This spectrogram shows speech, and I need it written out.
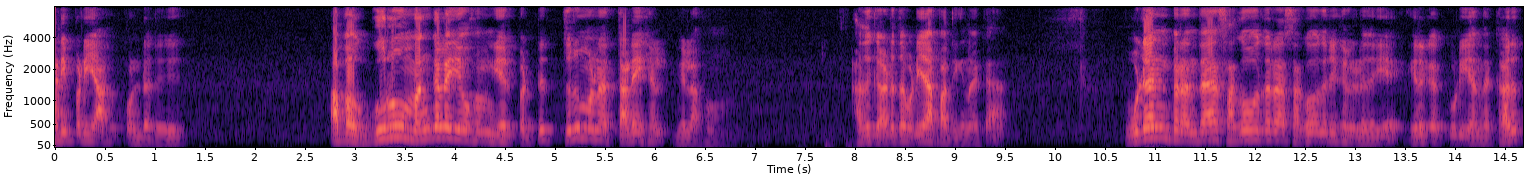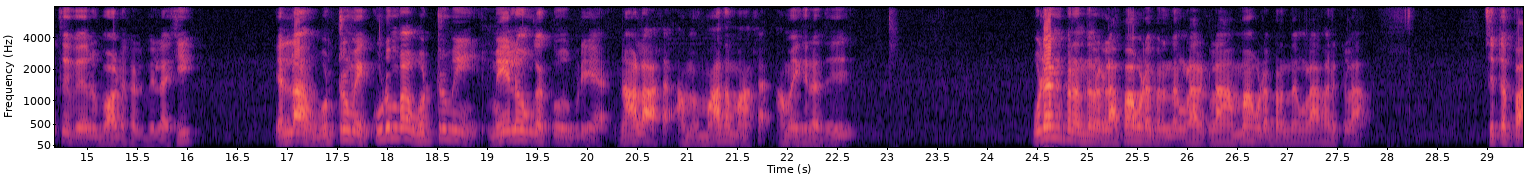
அடிப்படையாக கொண்டது. அப்போ குரு மங்கள யோகம் ஏற்பட்டு திருமண தடைகள் விலகும். அதுக்கு அடுத்தபடியாக பார்த்தீங்கன்னாக்கா உடன் பிறந்த சகோதர சகோதரிகளிடையே இருக்கக்கூடிய அந்த கருத்து வேறுபாடுகள் விலகி எல்லாம் ஒற்றுமை குடும்ப ஒற்றுமை மேலோங்கக்கூடிய நாளாக அம மாதமாக அமைகிறது. உடன் பிறந்தவர்கள் அப்பா கூட பிறந்தவங்களாக இருக்கலாம் அம்மா கூட பிறந்தவங்களாக இருக்கலாம் சித்தப்பா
